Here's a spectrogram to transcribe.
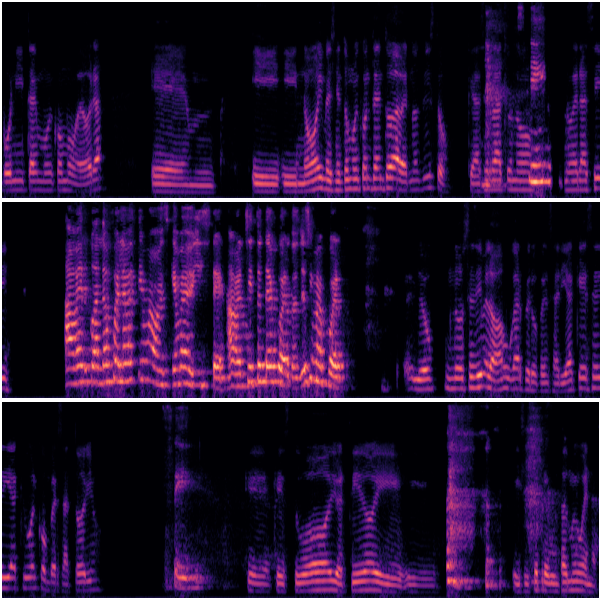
bonita y muy conmovedora. Em, y, y, no, y me siento muy contento de habernos visto, que hace rato no, no era así. A ver, ¿cuándo fue la última vez que me viste? A ver si tú te acuerdas. Yo sí me acuerdo. Yo no sé si me lo va a jugar, pero pensaría que ese día que hubo el conversatorio. Sí. Que, estuvo divertido y, y hiciste preguntas muy buenas.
